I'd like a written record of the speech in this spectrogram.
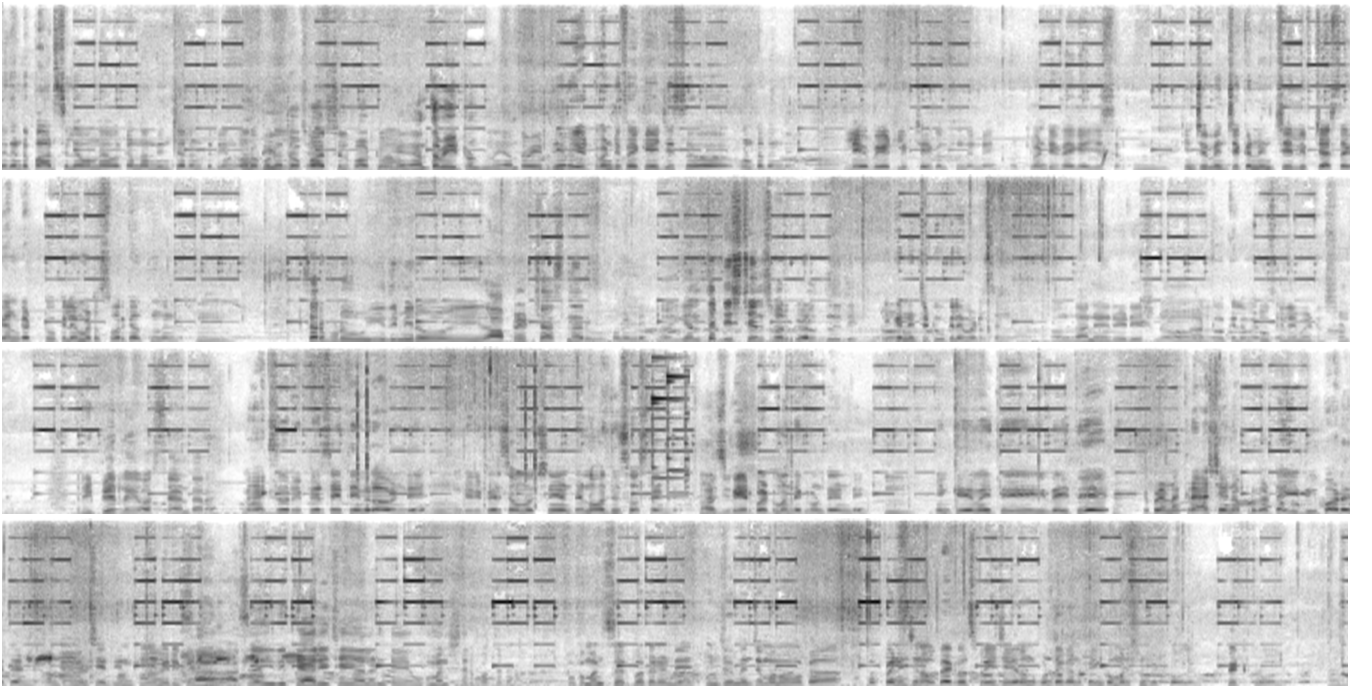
లేదంటే పార్సిల్ ఏమన్నా ఎవరికైనా అందించాలంటే దీని ద్వారా దీంతో పార్సిల్ పాటు ఎంత వెయిట్ ఉంటుంది? ఎంత వెయిట్ ఇది ట్వంటీ ఫైవ్ కేజీస్ ఉంటుందండి. లే వెయిట్ లిఫ్ట్ చేయగలుగుతుందండి. ట్వంటీ ఫైవ్ కేజీస్ ఇంచుమించు ఇక్కడ నుంచి లిఫ్ట్ చేస్తే కనుక టూ కిలోమీటర్స్ వరకు వెళ్తుందండి. సార్ ఇప్పుడు ఇది మీరు ఇది ఆపరేట్ చేస్తున్నారు. అవునండి. ఎంత డిస్టెన్స్ వరకు వెళ్తుంది ఇది? ఇక్కడ నుంచి టూ కిలోమీటర్స్ అండి. దాని radiation two kilometers. Two kilometres ఉంటుంది. రిపేర్లు అవి వస్తాయంటారా? మాక్సిమం రిపేర్స్ అయితే ఏమి రావండి. ఇంక రిపేర్స్ ఏమైనా వచ్చినాయంటే నాజిల్స్ వస్తాయండి. స్పేర్ పార్ట్ మన దగ్గర ఉంటాయండి. ఇంకేమైతే ఇవైతే ఎప్పుడైనా క్రాష్ అయినప్పుడు గట్టా ఇవి పాడవుతాయండి. అంతకు మించి దీనికి ఏమి రిపేర్ అసలు ఇది క్యారీ చేయాలంటే ఒక మనిషి సరిపోతాడా? ఒక మనిషి సరిపోతాడండి. ఇంచుమించు మనం ఒక ముప్పై నుంచి నలభై ఎకరాలు స్ప్రే చేయాలనుకుంటే కనుక ఇంకో మనిషిని పెట్టుకోవాలండి పెట్టుకోవాలి.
